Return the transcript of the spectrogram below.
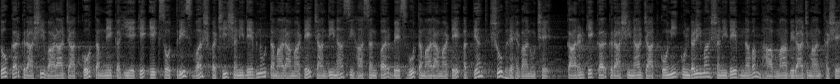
તો કર્ક રાશિવાળા જાતકો તમને કહીએ કે એકસો ત્રીસ વર્ષ પછી શનિદેવનું તમારા માટે ચાંદીના સિંહાસન પર બેસવું તમારા માટે અત્યંત શુભ રહેવાનું છે. કારણ કે કર્ક રાશિના જાતકોની કુંડળીમાં શનિદેવ નવમ ભાવમાં વિરાજમાન થશે.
